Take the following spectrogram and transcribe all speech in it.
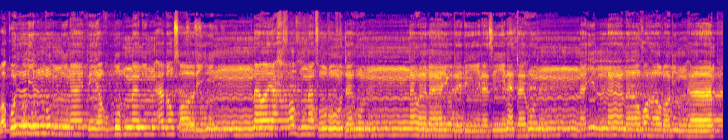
وقل للمؤمنات يغضبن من أبصارهن ويحفظن فروجهن ولا يبدين زينتهن إلا ما ظهر منها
